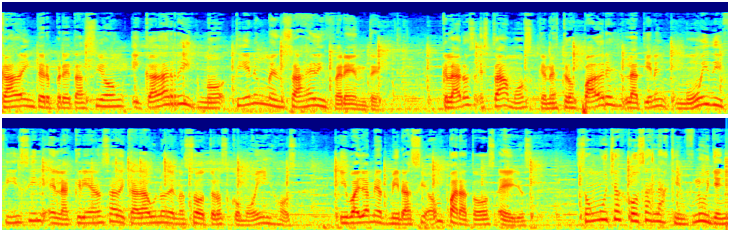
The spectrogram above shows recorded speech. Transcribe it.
cada interpretación y cada ritmo tiene un mensaje diferente. Claros estamos que nuestros padres la tienen muy difícil en la crianza de cada uno de nosotros como hijos, y vaya mi admiración para todos ellos. Son muchas cosas las que influyen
